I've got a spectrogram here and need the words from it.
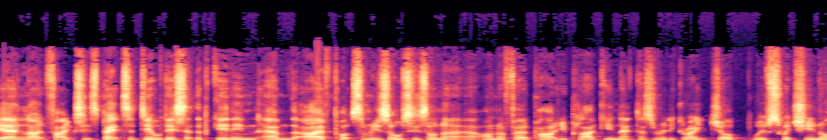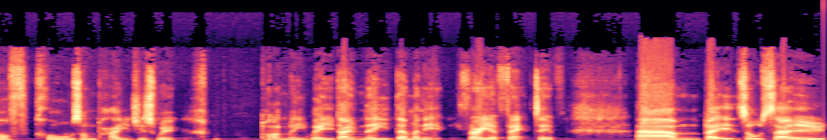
yeah, and like folks, it's better to deal this at the beginning. Um, I've put some resources on a, on a third party plugin that does a really great job with switching off calls on pages where, pardon me, where you don't need them, and it's very effective. Um, but it's also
